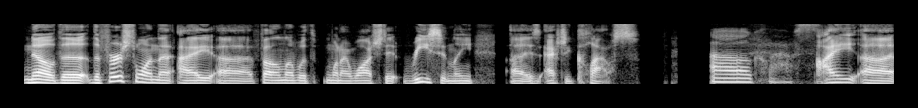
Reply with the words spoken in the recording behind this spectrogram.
No, the the first one that I uh, fell in love with when I watched it recently uh, is actually Klaus. Oh, Klaus. I uh,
